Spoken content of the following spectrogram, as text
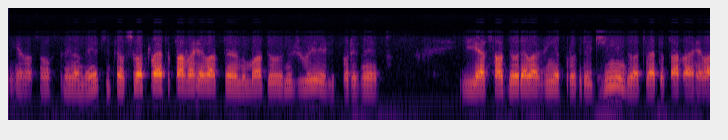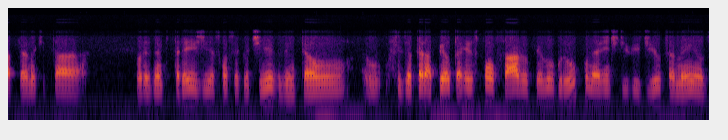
em relação aos treinamentos. Então, se o atleta estava relatando uma dor no joelho, por exemplo, e essa dor ela vinha progredindo, o atleta estava relatando que está, por exemplo, três dias consecutivos, então o fisioterapeuta é responsável pelo grupo, né, a gente dividiu também os,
